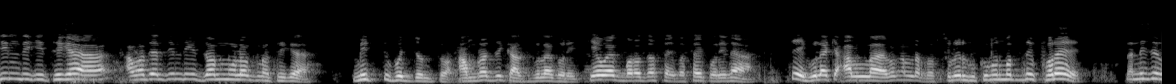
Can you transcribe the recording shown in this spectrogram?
জিন্দিগি থেকে, আমাদের জিন্দিগি জন্মলগ্ন থেকে মৃত্যু পর্যন্ত আমরা যে কাজগুলা করি, কেউ একবারও যাচাই বাছাই করি না যে এগুলাকে আল্লাহ এবং আল্লাহ রসুলের হুকুমের মধ্যে পড়ে না নিজের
